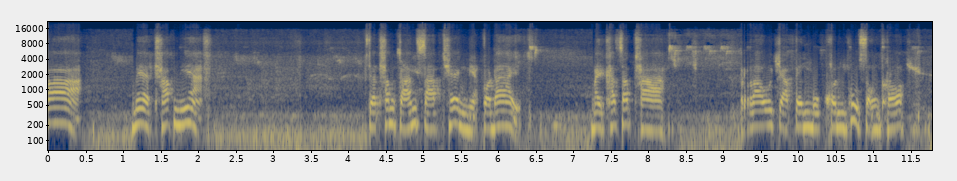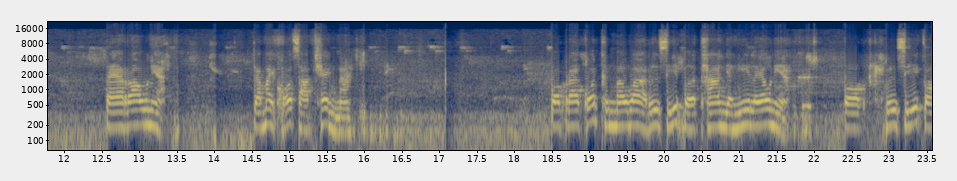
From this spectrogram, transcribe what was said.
้า แม่ทัพเนี่ย จะทำการสาบแช่งเนี่ยก็ได้ ไม่คัดศรัทธา เราจะเป็นบุคคลผู้สงเคราะห์ แต่เราเนี่ยจะไม่ขอสาบแช่งนะ ก็ปรากฏขึ้นมาว่าฤาษีเปิดทางอย่างนี้แล้วเนี่ย ก็ฤาษีก็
